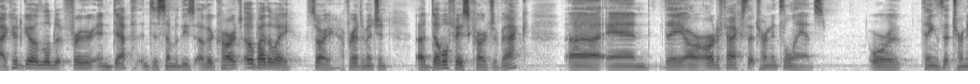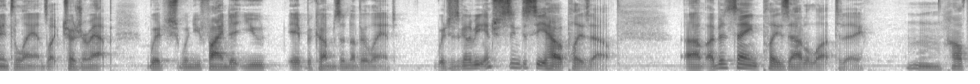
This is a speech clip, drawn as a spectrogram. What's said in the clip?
I could go a little bit further in depth into some of these other cards. Oh, by the way, sorry, I forgot to mention, uh, double face cards are back, uh, and they are artifacts that turn into lands, or things that turn into lands, like treasure map, which when you find it, you it becomes another land, which is going to be interesting to see how it plays out. Um, I've been saying plays out a lot today. Hmm, I'll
